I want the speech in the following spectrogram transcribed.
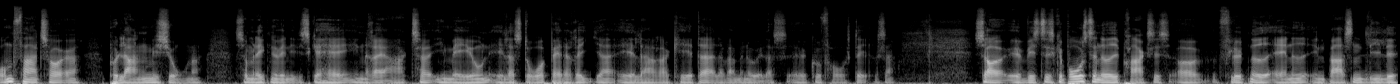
rumfartøjer på lange missioner, så man ikke nødvendigvis skal have en reaktor i maven, eller store batterier, eller raketter, eller hvad man nu ellers øh, kunne forestille sig. Så øh, hvis det skal bruges til noget i praksis, og flytte noget andet end bare sådan en lille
